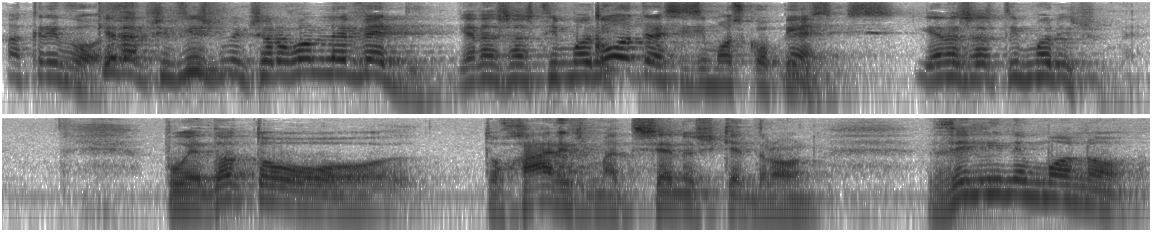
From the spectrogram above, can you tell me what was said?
Ακριβώς. και θα ψηφίσουμε ξέρω εγώ Λεβέντη για να σας τιμωρήσουμε. Κόντρα στις δημοσκοπήσεις. Ναι, για να σας τιμωρήσουμε. Που εδώ το, το χάρισμα της Ένωσης Κεντρών δεν είναι μόνο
